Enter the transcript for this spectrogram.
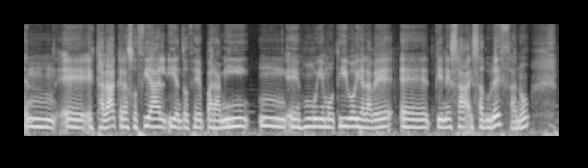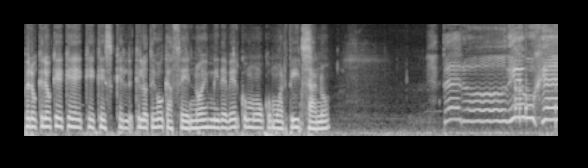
en, eh, esta lacra social y entonces para mí mm, es muy emotivo y a la vez eh, tiene esa, esa dureza, ¿no? Pero creo que, que, que- que es, que, que lo tengo que hacer, ¿no? Es mi deber como, como artista, ¿no? Pero dibujé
